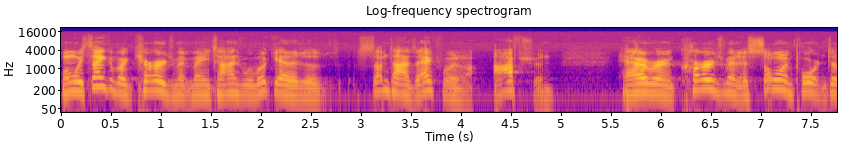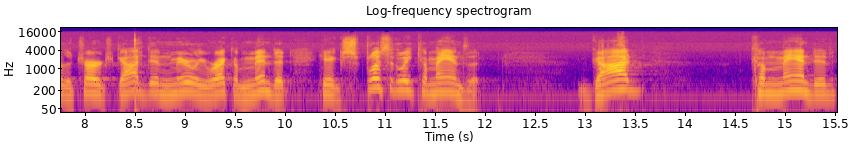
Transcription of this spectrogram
When we think of encouragement, many times we look at it as sometimes actually an option. However, encouragement is so important to the church, God didn't merely recommend it, He explicitly commands it. God commanded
